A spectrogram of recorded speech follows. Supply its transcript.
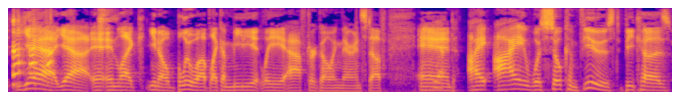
yeah, yeah, and, and like you know, blew up like immediately after going there and stuff. And I I was so confused because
